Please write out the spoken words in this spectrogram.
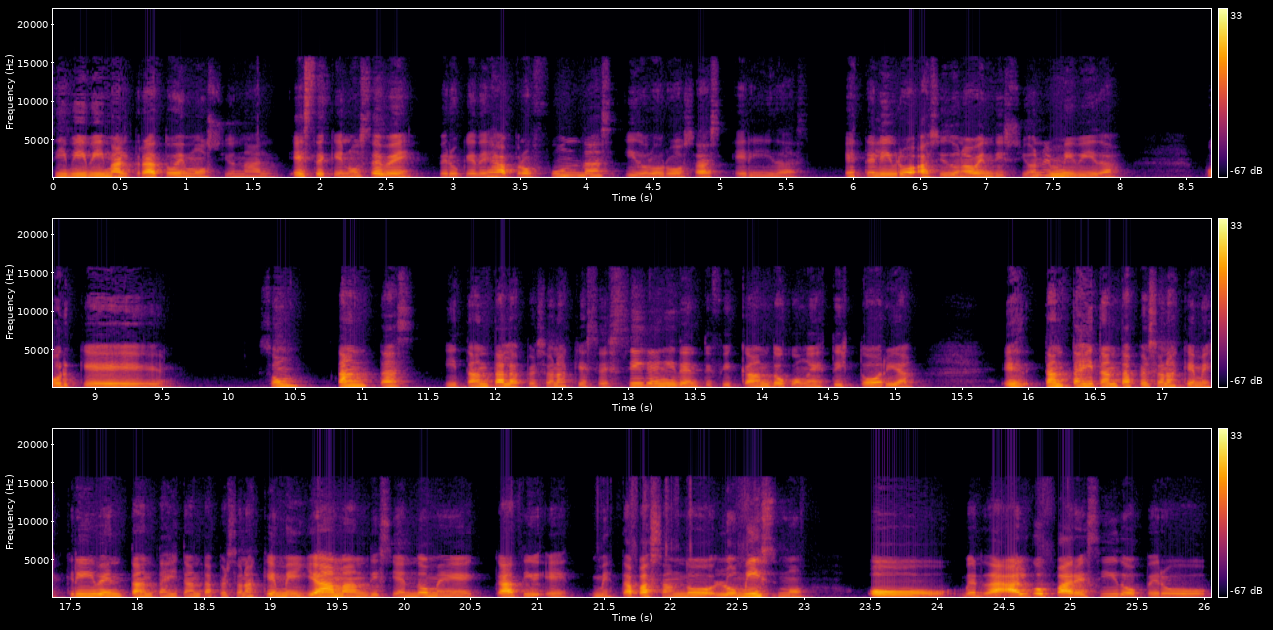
sí viví maltrato emocional, ese que no se ve, pero que deja profundas y dolorosas heridas. Este libro ha sido una bendición en mi vida porque son tantas y tantas las personas que se siguen identificando con esta historia, tantas y tantas personas que me escriben, tantas y tantas personas que me llaman diciéndome, Katy, eh, me está pasando lo mismo o ¿verdad? algo parecido, pero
